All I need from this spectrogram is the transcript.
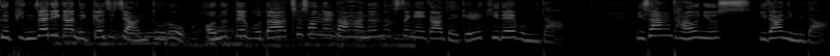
그 빈자리가 느껴지지 않도록 어느 때보다 최선을 다하는 학생회가 되길 기대해 봅니다. 이상 다운 뉴스 이단입니다.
